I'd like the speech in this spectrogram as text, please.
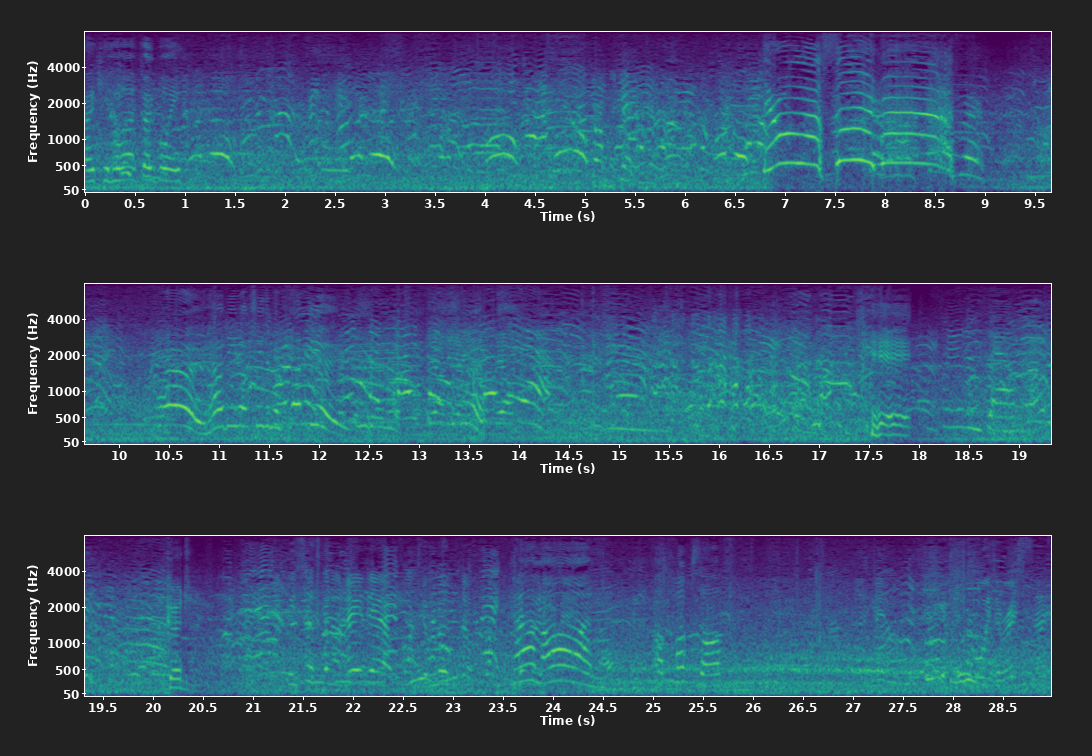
Go, Willie! Go, boy. They're all outside, man! No, how do you not see them in front of you? Good. He's just gonna lay there and fucking milk the fuck. Come on. Oh, clock's off. Give the boys a rest, eh?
